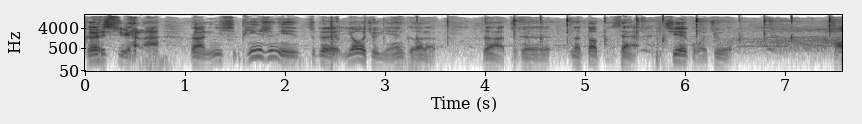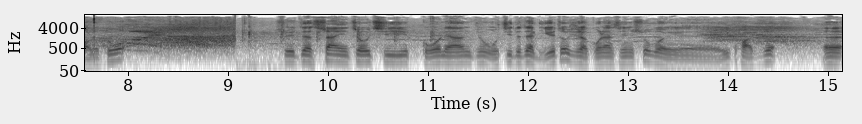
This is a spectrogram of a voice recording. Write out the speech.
和血了，对吧？你平时你这个要求严格了，是吧？这个那到比赛结果就好得多。所以在上一周期，国梁就我记得在里约周期上，国梁曾经说过呃一句话，就说，呃，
